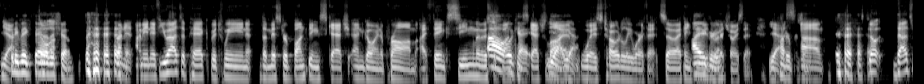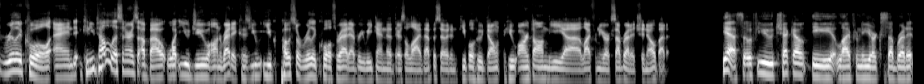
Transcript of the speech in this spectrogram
yeah. pretty big fan So, of the show. Brennan, I mean, if you had to pick between the Mr. Bunting sketch and going to prom, I think seeing the Mr. Oh, Bunting okay. sketch Yeah, live yeah. was totally worth it. So I think you I made agree. the right choice there. 100%. Um, so that's really cool. And can you tell the listeners about what you do on Reddit? Because you you post a really cool thread every weekend that there's a live episode, and people who don't who aren't on the uh, Live from New York subreddit should know about it. Yeah, so if you check out the Live from New York subreddit,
